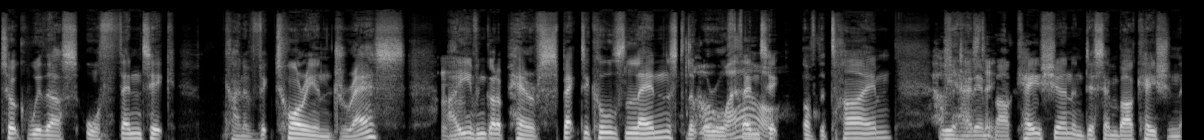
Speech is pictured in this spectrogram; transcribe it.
took with us authentic kind of Victorian dress. I Mhm. even got a pair of spectacles lensed that Oh, were authentic wow. of the time. How we had embarkation and disembarkation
